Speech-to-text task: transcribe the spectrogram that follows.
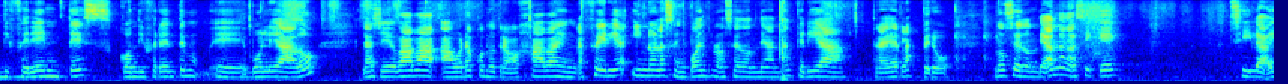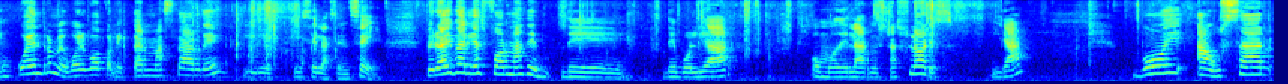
diferentes, con diferente eh, boleado. Las llevaba ahora cuando trabajaba en la feria y no las encuentro, no sé dónde andan. Quería traerlas, pero no sé dónde andan, así que si la encuentro me vuelvo a conectar más tarde y, se las enseño. Pero hay varias formas de, de, bolear o modelar nuestras flores, ¿ya? Voy a usar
